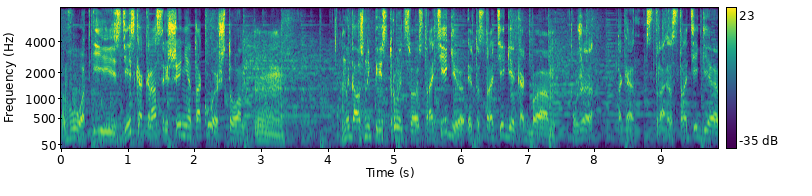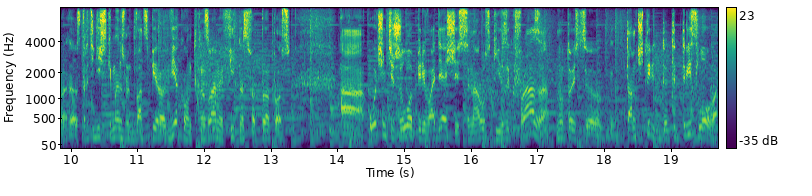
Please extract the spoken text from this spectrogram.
Вот. И здесь как раз решение такое, что мы должны перестроить свою стратегию. Эта стратегия как бы уже такая стра- стратегия, э, стратегический менеджмент 21 века, он так называемый fitness for purpose. А, очень тяжело переводящаяся на русский язык фраза, ну, то есть э, там четыре, три слова.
